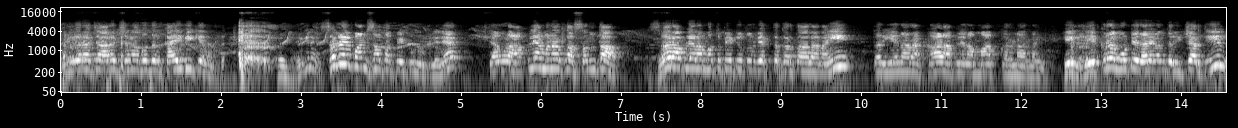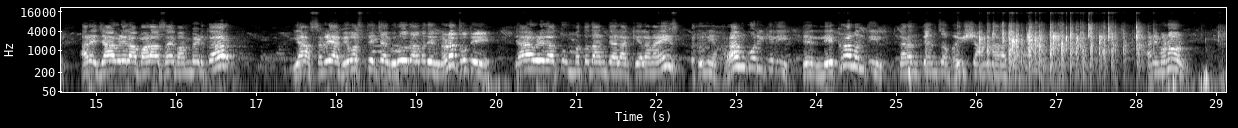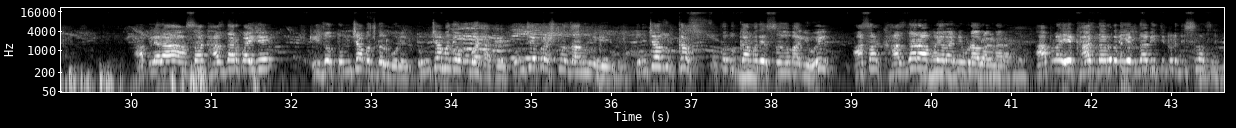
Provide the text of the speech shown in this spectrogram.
धनगराच्या आरक्षणाबद्दल काही बी केलं नाही. नाही? सगळे माणसं आता पेटून उठलेले आहेत. त्यामुळे आपल्या मनातला संताप जर आपल्याला मतपेटीतून व्यक्त करता आला नाही तर येणारा काळ आपल्याला माफ करणार नाही. हे लेकरं मोठे झाल्यानंतर विचारतील अरे ज्या वेळेला बाळासाहेब आंबेडकर या सगळ्या व्यवस्थेच्या विरोधामध्ये लढत होते. त्यावेळेला तू मतदान त्याला केला नाहीस. तुम्ही हरामखोरी केली. हे लेकरं म्हणतील कारण त्यांचं भविष्य अंधारात आणि म्हणून आपल्याला असा खासदार पाहिजे की जो तुमच्याबद्दल बोलेल तुमच्यामध्ये उभं टाकेल तुमचे प्रश्न जाणून घेईल तुमच्या दुःखा सुखदुःखामध्ये सहभागी होईल असा खासदार आपल्याला निवडावा लागणार आहे. आपला एक खासदार तर एकदा बी तिकडे दिसलाच नाही.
